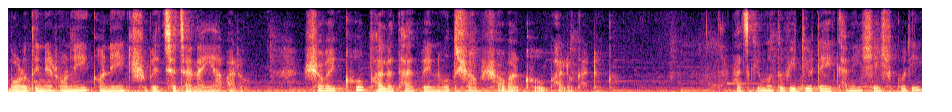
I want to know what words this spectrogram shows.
বড়দিনের অনেক অনেক শুভেচ্ছা জানাই আবারও। সবাই খুব ভালো থাকবেন, উৎসব সবার খুব ভালো কাটুক। আজকের মতো ভিডিওটা এখানেই শেষ করি।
